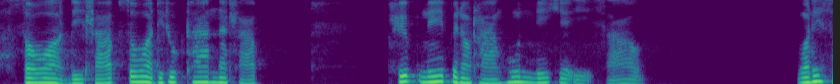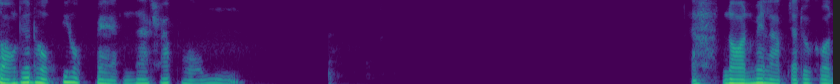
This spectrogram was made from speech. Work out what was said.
สวัสดีครับ สวัสดีทุกท่านนะครับ คลิปนี้เป็นแนวทางหุ้น Nikkei เช้าวันที่ 2 เดือน 6 ปี 68 นะครับผมอนอนไม่หลับจ้ะทุกคน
